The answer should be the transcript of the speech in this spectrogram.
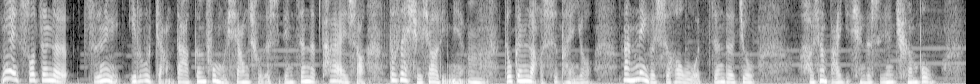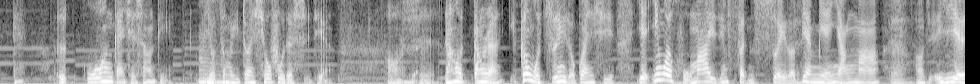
因为说真的，子女一路长大，跟父母相处的时间真的太少，都在学校里面，嗯，都跟老师朋友。那那个时候，我真的就好像把以前的时间全部，哎，呃，我很感谢上帝有这么一段修复的时间。哦，是，然后当然跟我子女的关系，也因为虎妈已经粉碎了，变绵羊妈，对，然后就也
